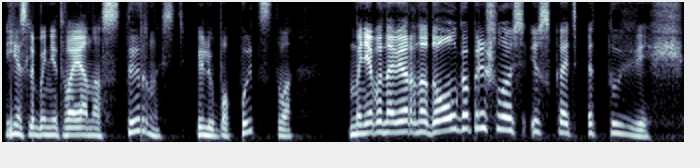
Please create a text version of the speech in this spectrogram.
«Если бы не твоя настырность и любопытство, мне бы, наверное, долго пришлось искать эту вещь.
